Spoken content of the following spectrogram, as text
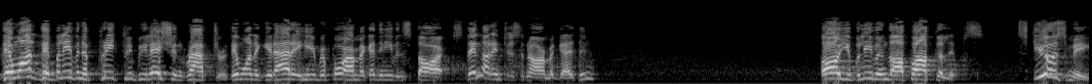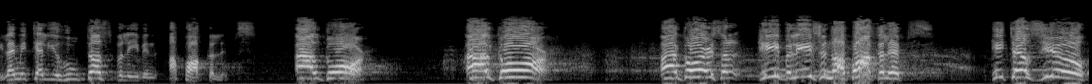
they want, they believe in a pre-tribulation rapture. They want to get out of here before Armageddon even starts. They're not interested in Armageddon. Oh, you believe in the apocalypse. Excuse me, let me tell you who does believe in apocalypse. Al Gore. Al Gore. Al Gore is a, he believes in the apocalypse. He tells you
